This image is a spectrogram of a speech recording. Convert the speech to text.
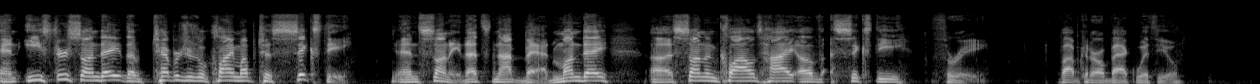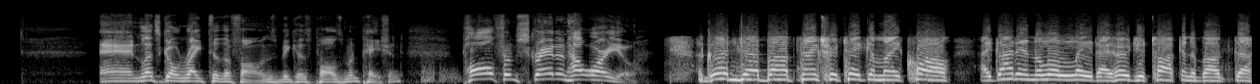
And Easter Sunday, the temperatures will climb up to 60 and sunny. That's not bad. Monday, uh, sun and clouds, high of 63. Bob Cordaro back with you. And let's go right to the phones because Paul's been patient. Paul from Scranton, how are you? Good, uh, Bob. Thanks for taking my call. I got in a little late. I heard you talking about uh,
